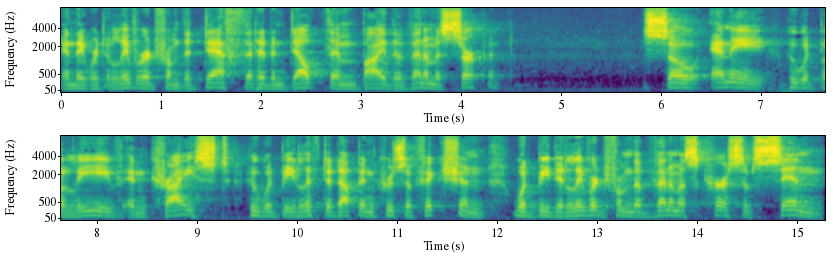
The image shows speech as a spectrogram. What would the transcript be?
and they were delivered from the death that had been dealt them by the venomous serpent. So any who would believe in Christ, who would be lifted up in crucifixion, would be delivered from the venomous curse of sin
